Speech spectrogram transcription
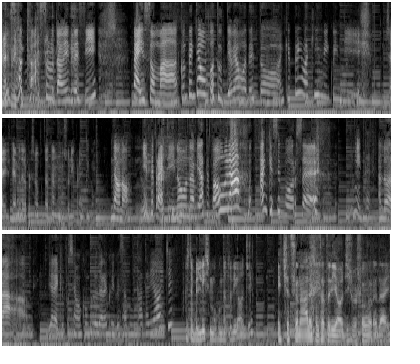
esatto, assolutamente sì. Beh, insomma, accontentiamo un po' tutti. Abbiamo detto anche prima Kimmy, quindi Cioè, il tema della prossima puntata non sono i preti comunque. No, no, niente preti, non abbiate paura, anche se forse Niente, allora direi che possiamo concludere qui questa puntata di oggi Questo è bellissimo puntato di oggi. Eccezionale puntata di oggi, per favore, dai.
